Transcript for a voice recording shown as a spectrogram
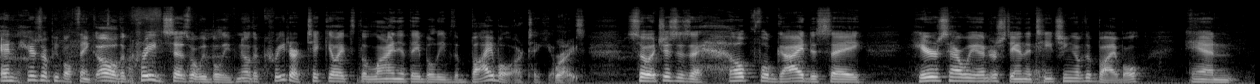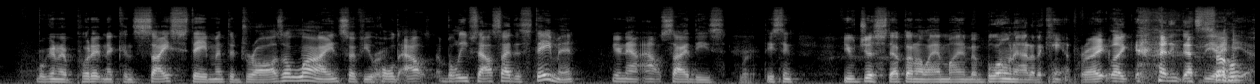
and here's what people think: oh, the creed says what we believe. No, the creed articulates the line that they believe the Bible articulates. Right. So it just is a helpful guide to say, here's how we understand the teaching of the Bible, and we're going to put it in a concise statement that draws a line. So if you hold out beliefs outside the statement, you're now outside these these things. You've just stepped on a landmine and been blown out of the camp, right? Like I think that's the so, idea.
